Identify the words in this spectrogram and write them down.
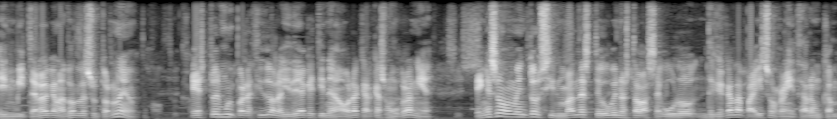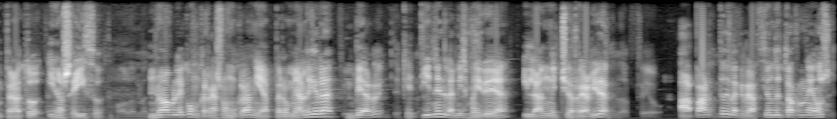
e invitar al ganador de su torneo. Esto es muy parecido a la idea que tiene ahora Carcassonne Ucrania. En ese momento, Sinmarnes TV no estaba seguro de que cada país organizara un campeonato y no se hizo. No hablé con Carcassonne Ucrania, pero me alegra ver que tienen la misma idea y la han hecho realidad. Aparte de la creación de torneos,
